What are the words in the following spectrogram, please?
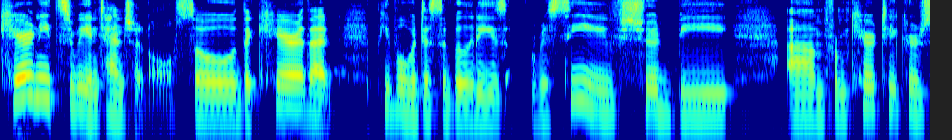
care needs to be intentional so the care that people with disabilities receive should be um, from caretakers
